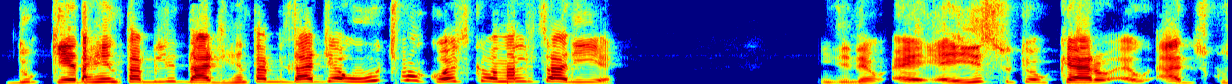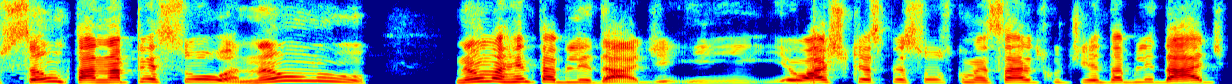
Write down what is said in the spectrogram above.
do que da rentabilidade. Rentabilidade é a última coisa que eu analisaria. Entendeu? É, é isso que eu quero. É, a discussão está na pessoa, não no, não na rentabilidade. E, e, eu acho que as pessoas começaram a discutir rentabilidade.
